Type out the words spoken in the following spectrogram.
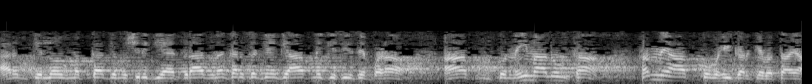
عرب کے لوگ مکہ کے مشرق یہ اعتراض نہ کر سکیں کہ آپ نے کسی سے پڑھا، آپ کو نہیں معلوم تھا۔ ہم نے آپ کو وہی کر کے بتایا۔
